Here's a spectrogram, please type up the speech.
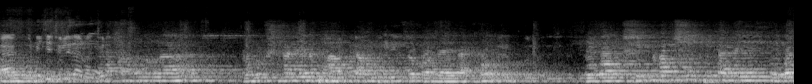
হ্যাঁ, নিচে ঝুলিয়ে দাও না ঝুলি। অনুষ্ঠানের ভাব গাম্ভীর্য বজায় রাখো এবং শিক্ষক শিক্ষিকাদের এবং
